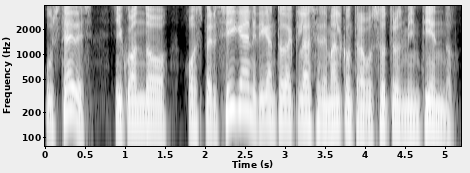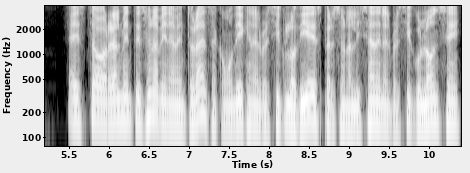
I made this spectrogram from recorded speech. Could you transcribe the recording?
ustedes. Y cuando os persigan y digan toda clase de mal contra vosotros mintiendo. Esto realmente es una bienaventuranza, como dije en el versículo 10, personalizada en el versículo 11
